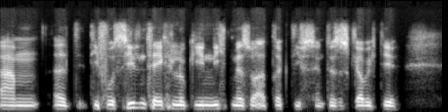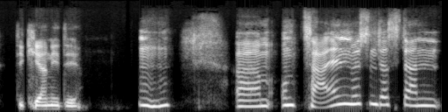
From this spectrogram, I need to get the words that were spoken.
ähm, äh, die fossilen Technologien nicht mehr so attraktiv sind. Das ist, glaube ich, die, die Kernidee. Mhm. Ähm, und zahlen müssen das dann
